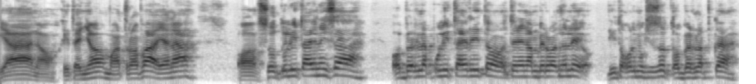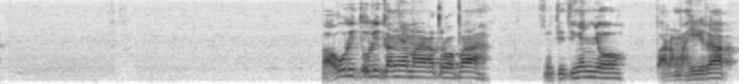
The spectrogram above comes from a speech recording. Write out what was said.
Yan, oh. Kita nyo, mga tropa, yan ha. Oh, suot ulit tayo ng isa. Overlap ulit tayo rito. Ito na number 1 ulit. Dito ko ulit magsusot. Overlap ka. Paulit-ulit lang yan mga katropa. Kung titingnan nyo, parang mahirap.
